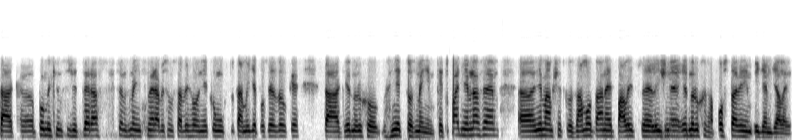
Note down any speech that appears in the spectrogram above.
tak uh, pomyslím si, že teraz chcem zmeniť smer, aby som sa vyhol niekomu, kto tam ide po zjazdovke, tak jednoducho hneď to zmením. Keď spadnem na zem, nemám všetko zamotané, palice, lyže, jednoducho sa postavím, idem ďalej.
